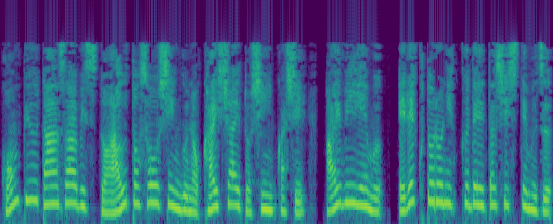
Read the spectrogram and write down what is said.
コンピューターサービスとアウトソーシングの会社へと進化し、IBM エレクトロニックデータシステムズ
